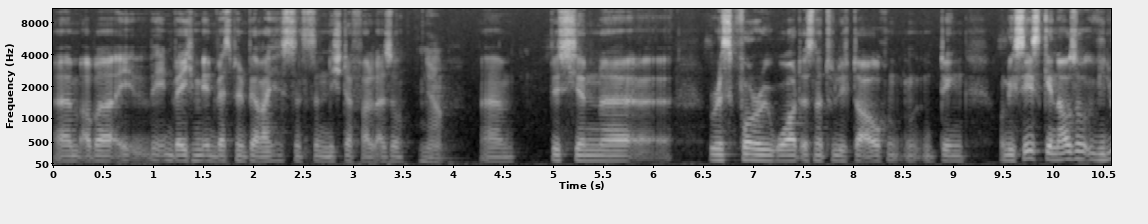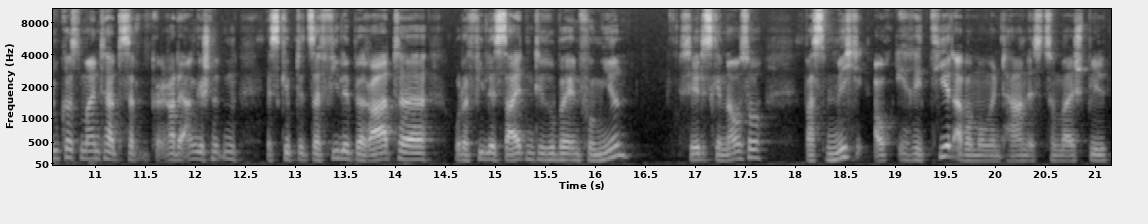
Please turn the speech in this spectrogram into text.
Ähm, aber in welchem Investmentbereich ist das denn nicht der Fall? Also ja. ähm, bisschen äh, Risk for Reward ist natürlich da auch ein, ein Ding. Und ich sehe es genauso, wie Lukas meinte, hat es hat gerade angeschnitten, es gibt jetzt da viele Berater oder viele Seiten, die darüber informieren. Ich sehe das genauso. Was mich auch irritiert, aber momentan ist zum Beispiel,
